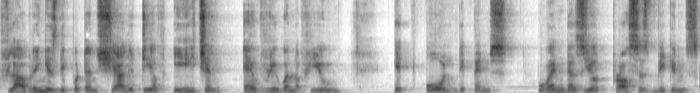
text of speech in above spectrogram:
Flowering is the potentiality of each and every one of you. It all depends when does your process begins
